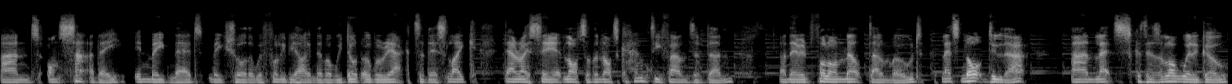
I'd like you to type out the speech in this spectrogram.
And on Saturday in Maidenhead, make sure that we're fully behind them and we don't overreact to this, like, dare I say it, lots of the Notts County fans have done, and they're in full on meltdown mode. Let's not do that and let's because there's a long way to go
